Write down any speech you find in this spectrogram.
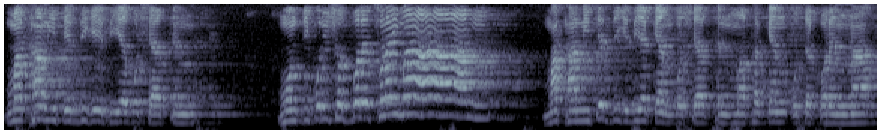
মাথা নিচের দিকে দিয়ে বসে আছেন। মন্ত্রী পরিষদ বলে, সুলাইমান, মাথা নিচের দিকে দিয়ে কেন বসে আছেন? মাথা কেন উঁচা করেন না?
